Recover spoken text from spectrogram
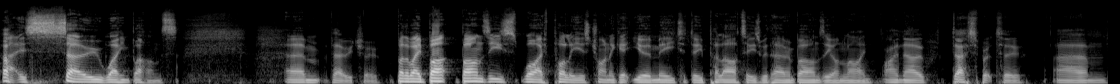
that is so Wayne Barnes. Very true. By the way, Bar- Barnsley's wife Polly is trying to get you and me to do Pilates with her and Barnsley online. I know. Desperate to. Um,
